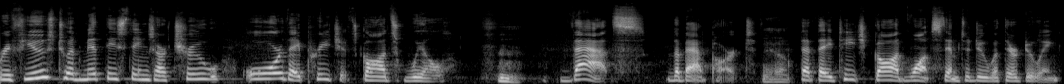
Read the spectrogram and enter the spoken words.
refuse to admit these things are true, or they preach it's God's will. Hmm. That's the bad part. Yeah. That they teach God wants them to do what they're doing.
